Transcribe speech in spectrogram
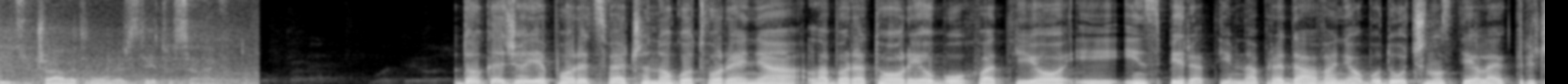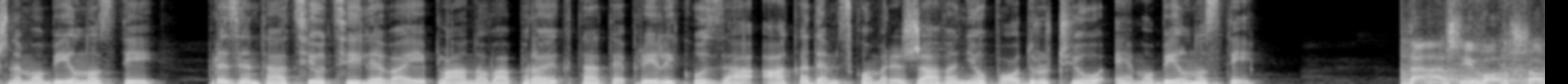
i izučavati na Univerzitetu Sarajevo. Događaj je pored svečanog otvorenja laboratorije obuhvatio i inspirativna predavanja o budućnosti električne mobilnosti, prezentaciju ciljeva i planova projekta te priliku za akademsko mrežavanje u području e-mobilnosti. Današnji workshop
